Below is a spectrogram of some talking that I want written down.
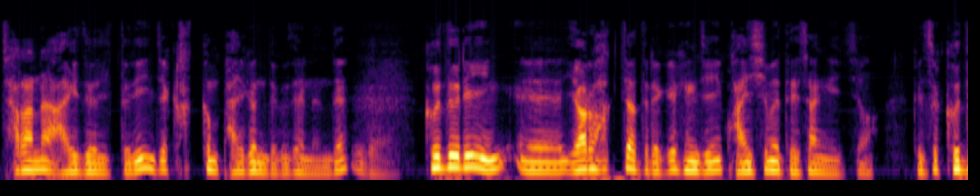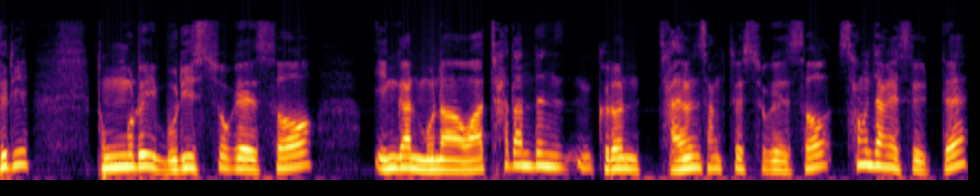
자라는 아이들들이 이제 가끔 발견되기도 했는데 네. 그들이 에, 여러 학자들에게 굉장히 관심의 대상이죠. 그래서 그들이 동물의 무리 속에서 인간 문화와 차단된 그런 자연 상태 속에서 성장했을 때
